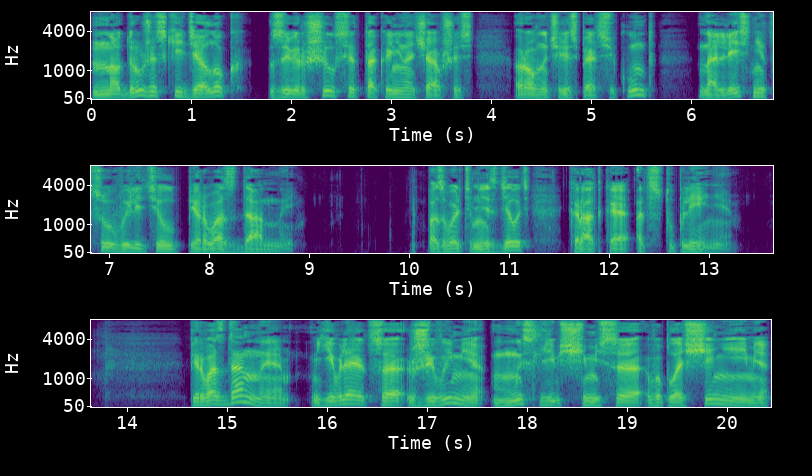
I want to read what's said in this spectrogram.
но дружеский диалог завершился, так и не начавшись. Ровно через пять секунд на лестницу вылетел первозданный. Позвольте мне сделать краткое отступление. Первозданные являются живыми, мыслящимися воплощениями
